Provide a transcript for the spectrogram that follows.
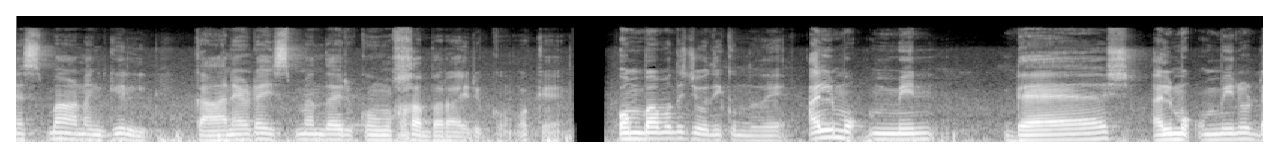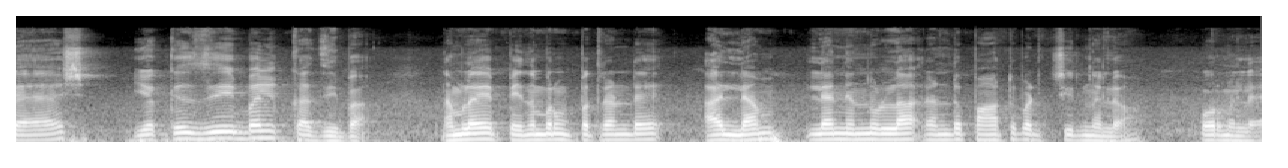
നെസ്ബാണെങ്കിൽ കാനയുടെ ഇസ്മ എന്തായിരിക്കും? ഖബറായിരിക്കും ഓക്കെ. ഒമ്പാമത് ചോദിക്കുന്നത് അൽ മുഅ്മിൻ ഡാഷ് അൽ മുഅ്മിനു ഡാഷ് യക്സിബൽ കസിബ. നമ്മൾ പേജ് നമ്പർ മുപ്പത്തിരണ്ട് അലം ലൻ എന്നുള്ള രണ്ട് പാർട്ട് പഠിച്ചിരുന്നല്ലോ. ഓർമ്മല്ലേ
